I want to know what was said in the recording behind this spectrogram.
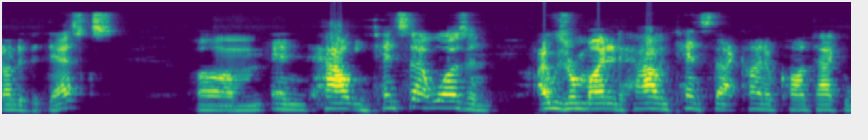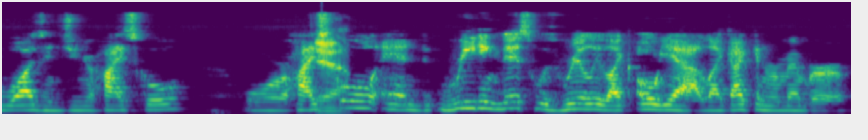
under the desks, um, and how intense that was. And I was reminded how intense that kind of contact was in junior high school or high Yeah. school. And reading this was really like, oh yeah, like I can remember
